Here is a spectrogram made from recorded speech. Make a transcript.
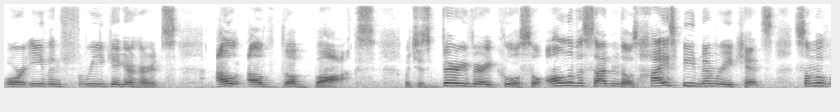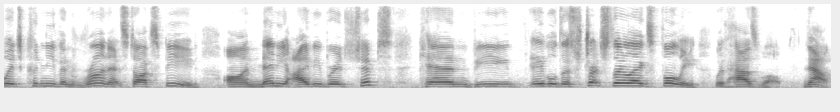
or even 3 gigahertz out of the box, which is very, very cool. So all of a sudden, those high-speed memory kits, some of which couldn't even run at stock speed on many Ivy Bridge chips, can be able to stretch their legs fully with Haswell. Now,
